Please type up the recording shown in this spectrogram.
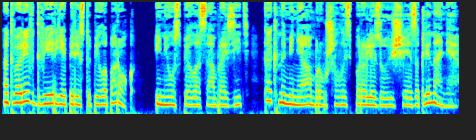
Отворив дверь, я переступила порог и не успела сообразить, как на меня обрушилось парализующее заклинание.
